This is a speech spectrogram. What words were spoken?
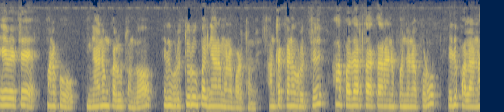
ఏవైతే మనకు జ్ఞానం కలుగుతుందో ఇది వృత్తి రూప జ్ఞానం అనబడుతుంది. అంతఃకరణ వృత్తి ఆ పదార్థాకారాన్ని పొందినప్పుడు ఇది ఫలానా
